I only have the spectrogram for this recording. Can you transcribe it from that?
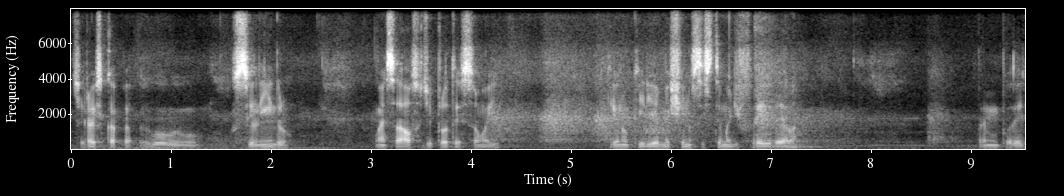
tirar o, escapa, o, o cilindro com essa alça de proteção aí eu não queria mexer no sistema de freio dela para mim poder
